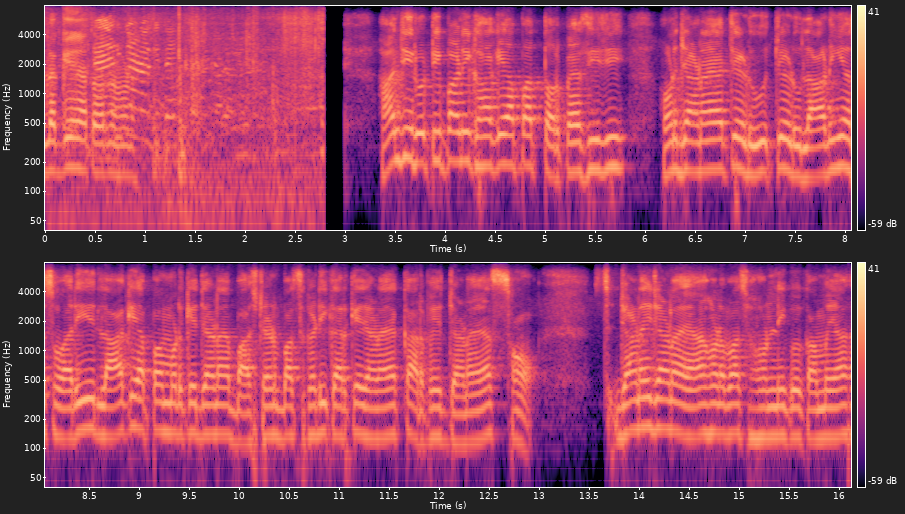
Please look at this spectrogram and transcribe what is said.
ਲੱਗੇ ਆ ਤੁਰਨ ਹੁਣ। ਹਾਂਜੀ, ਰੋਟੀ ਪਾਣੀ ਖਾ ਕੇ ਆਪਾਂ ਤੁਰ ਪਏ ਸੀ ਜੀ। ਹੁਣ ਜਾਣਾ ਆ ਝੇੜੂ ਝੇੜੂ ਲਾਣੀ ਆ ਸਵਾਰੀ। ਲਾ ਕੇ ਆਪਾਂ ਮੁੜ ਕੇ ਜਾਣਾ ਬੱਸ ਸਟੈਂਡ। ਬੱਸ ਖੜੀ ਕਰਕੇ ਜਾਣਾ ਆ, ਘਰ ਫੇਰ ਜਾਣਾ ਆ ਸੌ, ਜਾਣਾ ਹੀ ਜਾਣਾ ਆ। ਹੁਣ ਬਸ ਹੁਣ ਨਹੀਂ ਕੋਈ ਕੰਮ ਆ।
